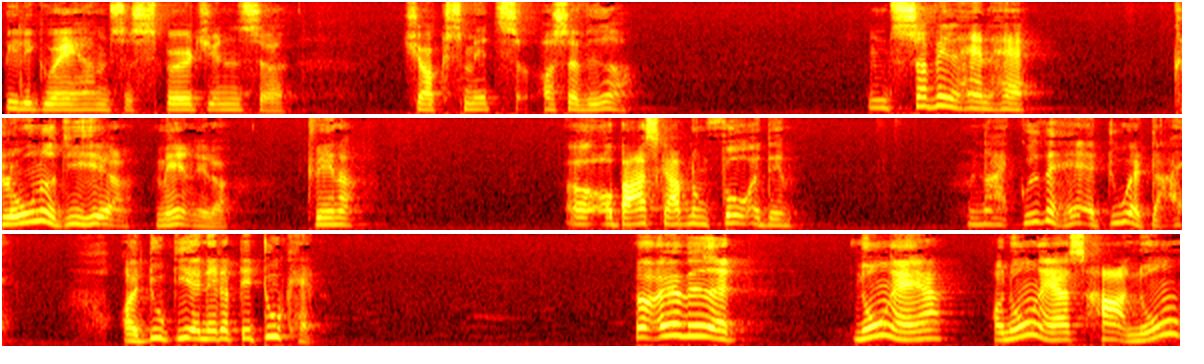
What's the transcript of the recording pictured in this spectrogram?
Billy Grahams og Spurgeons og Chuck Smiths og så videre, så vil han have klonet de her mænd eller kvinder og, og bare skabt nogle få af dem. Men nej, Gud vil have, at du er dig. Og at du giver netop det, du kan. Og jeg ved, at nogle af jer og nogle af os har nogle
